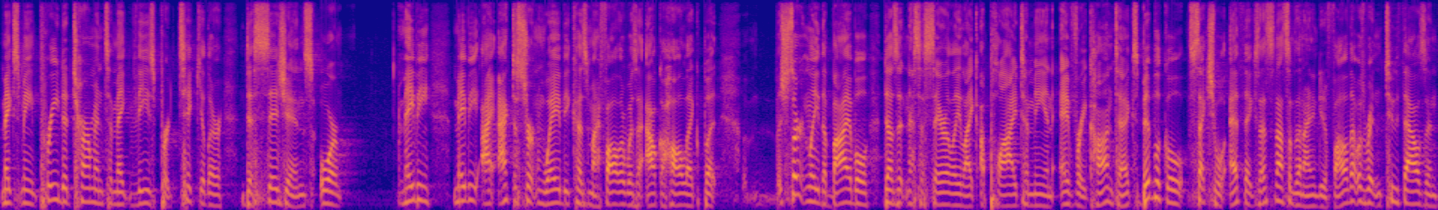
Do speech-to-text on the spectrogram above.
makes me predetermined to make these particular decisions. Or, maybe maybe i act a certain way because my father was an alcoholic but certainly the bible doesn't necessarily like apply to me in every context biblical sexual ethics that's not something i need to follow that was written 2000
